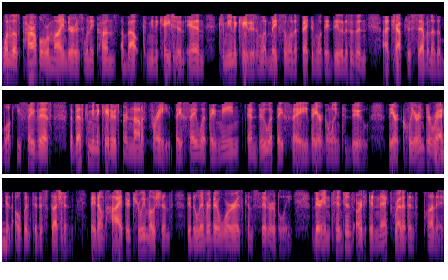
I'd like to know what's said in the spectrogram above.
one of those powerful reminders when it comes about communication and communicators and what makes someone effective in what they do. And this is in uh, chapter 7 of the book. You say this, the best communicators are not afraid. They say what they mean and do what they say they are going to do. They are clear and direct mm-hmm. and open to discussion. They don't hide their true emotions. They deliver their words considerably. Their intentions are to connect rather than to punish.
